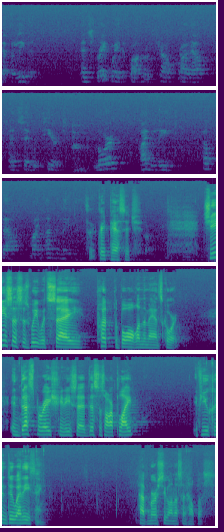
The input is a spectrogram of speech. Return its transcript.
that believeth. And straightway the father of the child cried out and said with tears, Lord, I believe, help thou mine unbelief. It's a great passage. Jesus, as we would say, put the ball in the man's court. In desperation, he said, This is our plight. If you can do anything, have mercy on us and help us.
